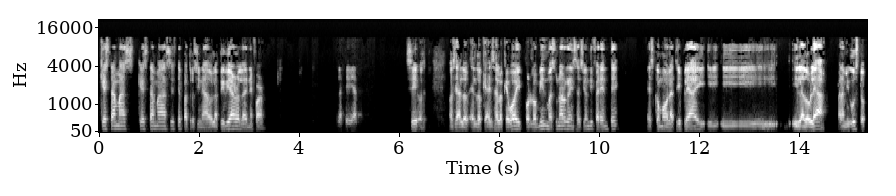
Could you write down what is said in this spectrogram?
¿qué está más, qué está más este, patrocinado, la PBR o la NFR? La PBR. Sí, o, sea, es, lo que, es a lo que voy. Por lo mismo, es una organización diferente. Es como la AAA y, y, y, la AA, para mi gusto.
